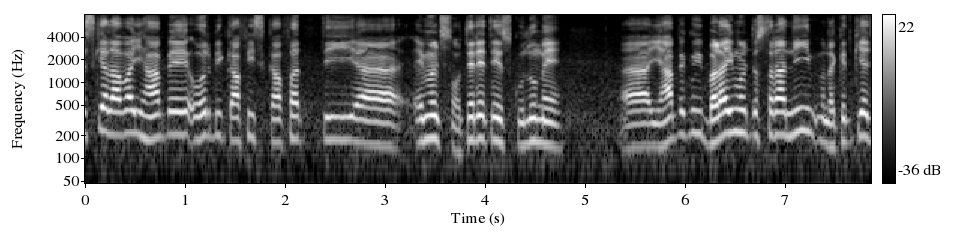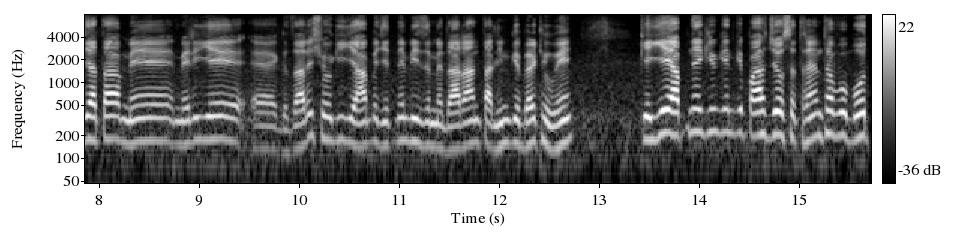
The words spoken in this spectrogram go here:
اس کے علاوہ یہاں پہ اور بھی کافی ثقافتی ایونٹس ہوتے رہتے ہیں اسکولوں میں۔ یہاں پہ کوئی بڑا ایونٹ اس طرح نہیں منعقد کیا جاتا۔ میں میری یہ گزارش ہوگی یہاں پہ جتنے بھی ذمہ داران تعلیم کے بیٹھے ہوئے ہیں کہ یہ اپنے کیونکہ ان کے پاس جو سترین تھا وہ بہت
